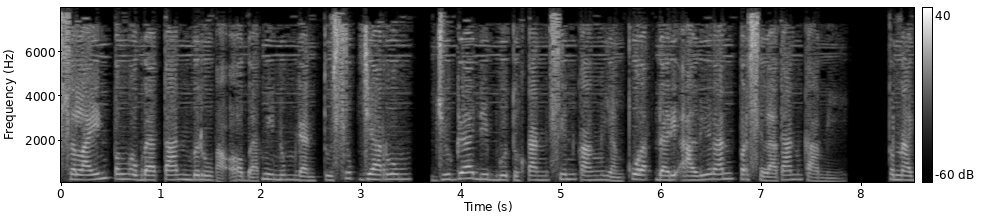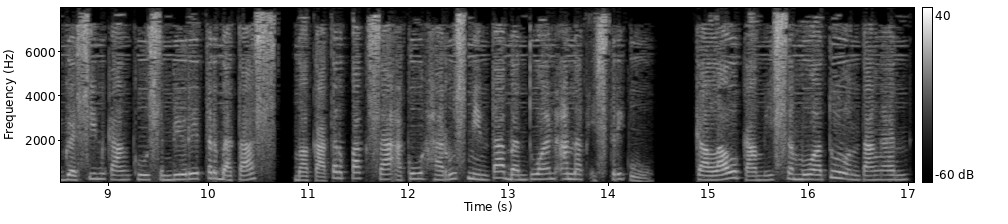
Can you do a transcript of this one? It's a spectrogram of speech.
selain pengobatan berupa obat minum dan tusuk jarum, juga dibutuhkan sinkang yang kuat dari aliran persilatan kami. Tenaga sinkangku sendiri terbatas, maka terpaksa aku harus minta bantuan anak istriku. Kalau kami semua turun tangan,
